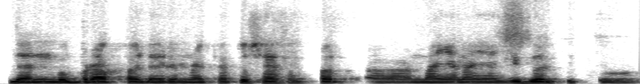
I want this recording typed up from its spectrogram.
dan beberapa dari mereka tuh saya sempat uh, nanya-nanya juga gitu.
